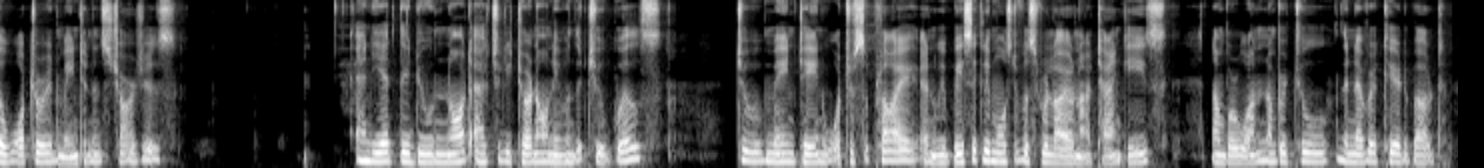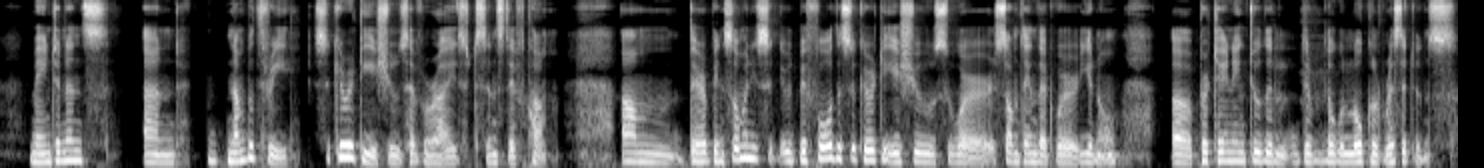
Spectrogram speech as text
the water and maintenance charges. And yet they do not actually turn on even the tube wells to maintain water supply. And we basically most of us rely on our tankies number one. Number two they never cared about maintenance. And number three security issues have arisen since they've come um, there have been so many before the security issues were something that were you know uh, pertaining to the, the local residents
